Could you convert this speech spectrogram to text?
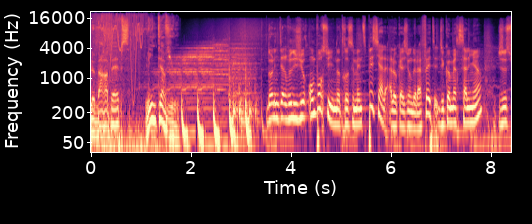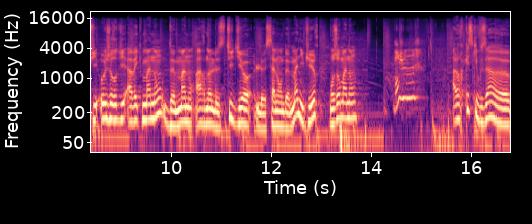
Le bar l'interview. Dans l'interview du jour, on poursuit notre semaine spéciale à l'occasion de la fête du commerce salmien. Je suis aujourd'hui avec Manon de Manon Arnold Studio, le salon de manucure. Bonjour Manon. Bonjour. Alors, qu'est-ce qui vous a euh,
